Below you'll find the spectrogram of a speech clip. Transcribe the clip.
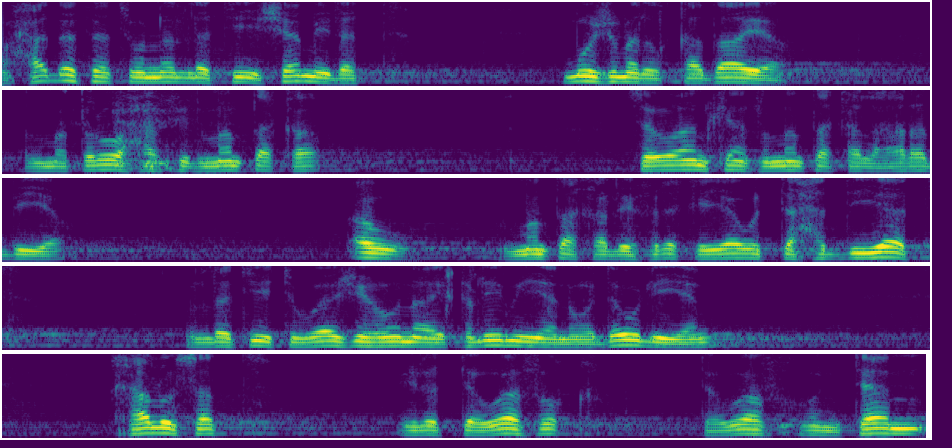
محادثتنا التي شملت مجمل القضايا المطروحة في المنطقة سواء كانت المنطقة العربية أو المنطقة الإفريقية والتحديات التي تواجهنا إقليميا ودوليا خلصت إلى التوافق توافق تام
